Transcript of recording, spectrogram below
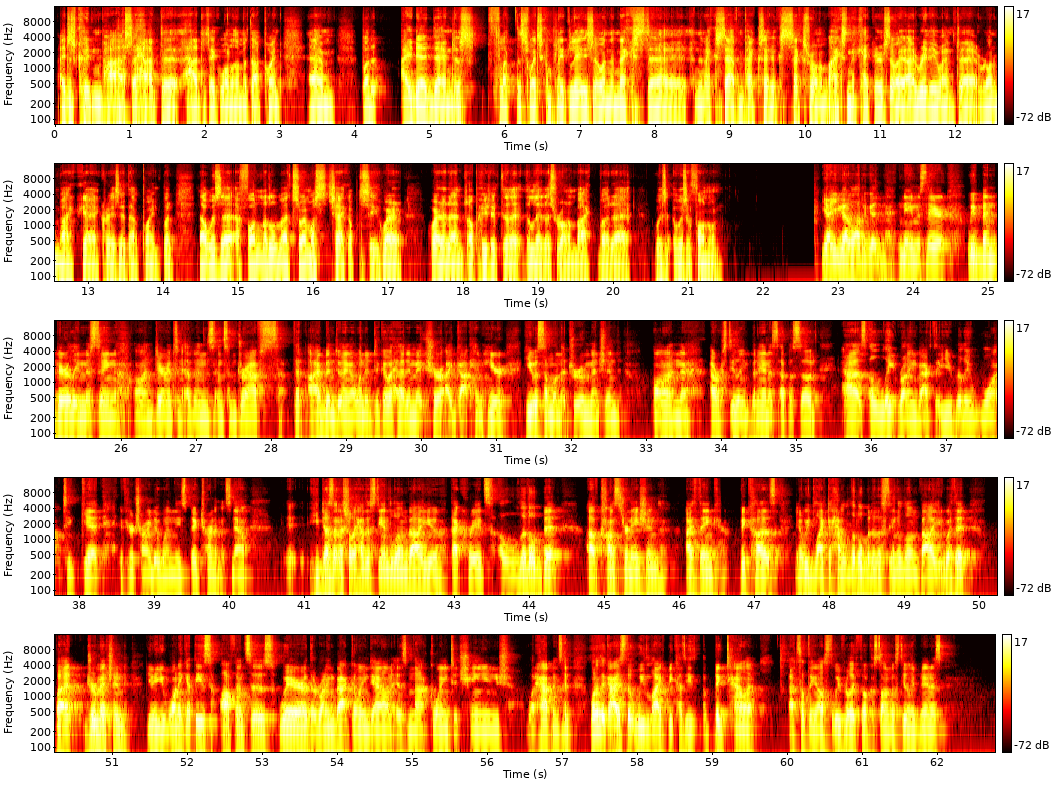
I just couldn't pass. I had to had to take one of them at that point. Um, but I did then just flipped the switch completely. So in the next uh, in the next seven picks, I took six running backs and the kicker. So I, I really went uh, running back uh, crazy at that point. But that was a, a, fun little bit. So I must check up to see where where it ended up. Who took the, the latest running back? But uh, it was it was a fun one. Yeah, you got a lot of good names there. We've been barely missing on Darrynton Evans and some drafts that I've been doing. I wanted to go ahead and make sure I got him here. He was someone that Drew mentioned on our Stealing Bananas episode as a late running back that you really want to get if you're trying to win these big tournaments. Now, it, he doesn't necessarily have the standalone value. That creates a little bit of consternation, I think, because you know we'd like to have a little bit of the standalone value with it. But Drew mentioned, you know, you want to get these offenses where the running back going down is not going to change what happens. And one of the guys that we like because he's a big talent, that's something else that we've really focused on with stealing bananas.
